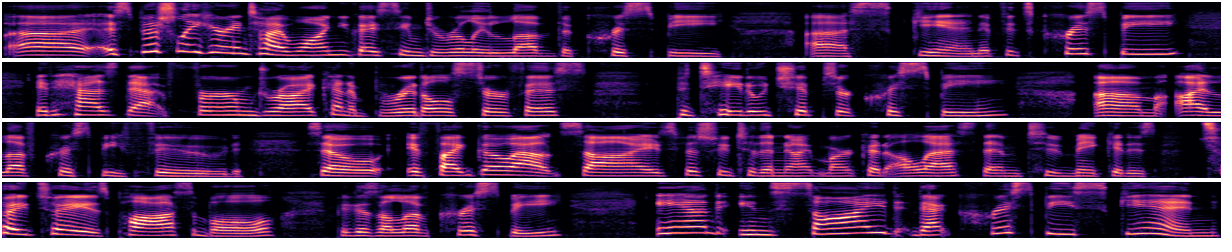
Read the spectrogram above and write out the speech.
uh, especially here in Taiwan, you guys seem to really love the crispy uh, skin. If it's crispy, it has that firm, dry, kind of brittle surface potato chips are crispy. Um, I love crispy food. So if I go outside, especially to the night market, I'll ask them to make it as cui cui as possible because I love crispy. And inside that crispy skin,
